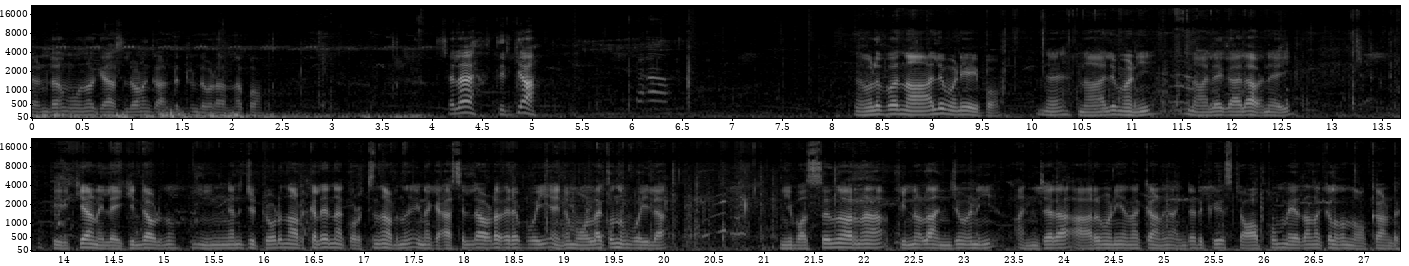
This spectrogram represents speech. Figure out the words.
രണ്ടോ മൂന്നോ ക്യാസിലോളം കണ്ടിട്ടുണ്ട് ഇവിടെ വന്നപ്പോൾ ചില തിരിക്കാ? നമ്മളിപ്പോൾ നാല് മണിയായി ഇപ്പോൾ ഏ നാല് മണി നാലേ കാലം അവനായി തിരിക്കുകയാണ് ലൈക്കിന്റെ അവിടുന്ന് ഇങ്ങനെ ചുറ്റോട് നടക്കൽ തന്നെ. കുറച്ച് നടന്ന് പിന്നെ കാസിലിന്റെ അവിടെ വരെ പോയി. അതിന്റെ മുകളിലേക്കൊന്നും പോയില്ല. ഈ ബസ് എന്ന് പറഞ്ഞാൽ പിന്നുള്ള അഞ്ച് മണി അഞ്ചര ആറ് മണി എന്നൊക്കെയാണ്. അതിന്റെ ഇടയ്ക്ക് സ്റ്റോപ്പും ഏതാന്നൊക്കെ ഒന്ന് നോക്കാണ്ട്.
